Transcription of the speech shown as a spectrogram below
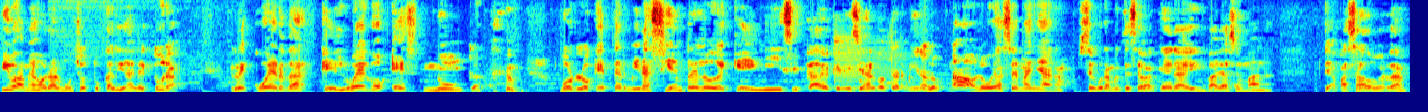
y va a mejorar mucho tu calidad de lectura. Recuerda que luego es nunca, por lo que termina siempre lo de que inicies. Cada vez que inicies algo, termínalo. No, lo voy a hacer mañana. Seguramente se va a quedar ahí varias semanas. Te ha pasado, ¿verdad?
